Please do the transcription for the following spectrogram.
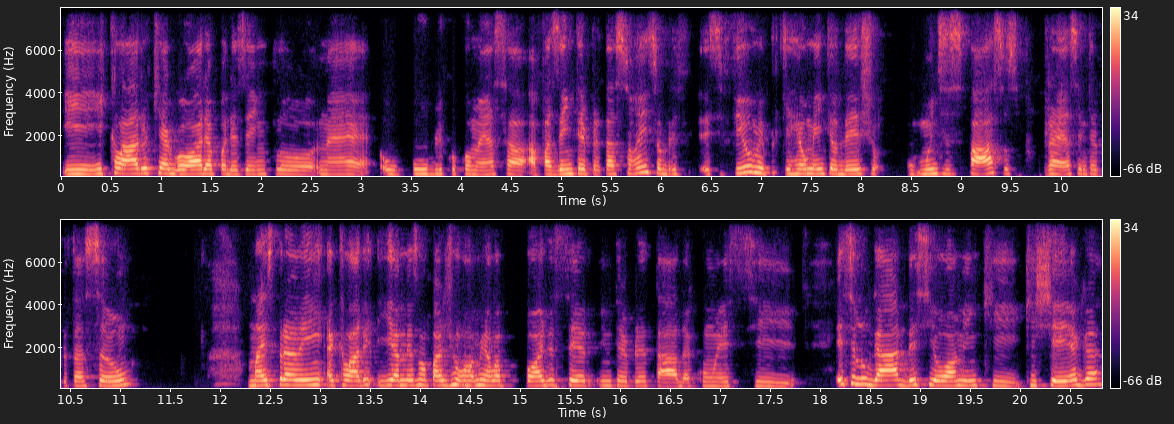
E, e, claro que agora, por exemplo, né, o público começa a fazer interpretações sobre esse filme, porque realmente eu deixo muitos espaços para essa interpretação, mas para mim, é claro, e a mesma parte de um homem, ela pode ser interpretada com esse esse lugar desse homem que, que chega,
